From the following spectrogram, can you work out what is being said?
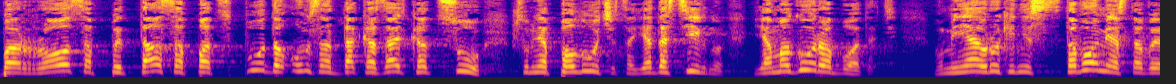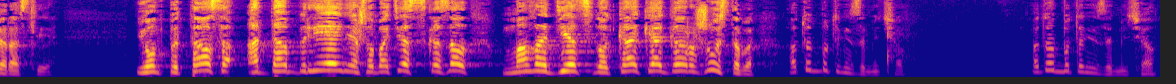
боролся, пытался под спудом умственно доказать к отцу, что у меня получится, я достигну, я могу работать. У меня руки не с того места выросли. И он пытался одобрения, чтобы отец сказал, молодец, но как я горжусь тобой. А тот будто не замечал. А тот будто не замечал.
